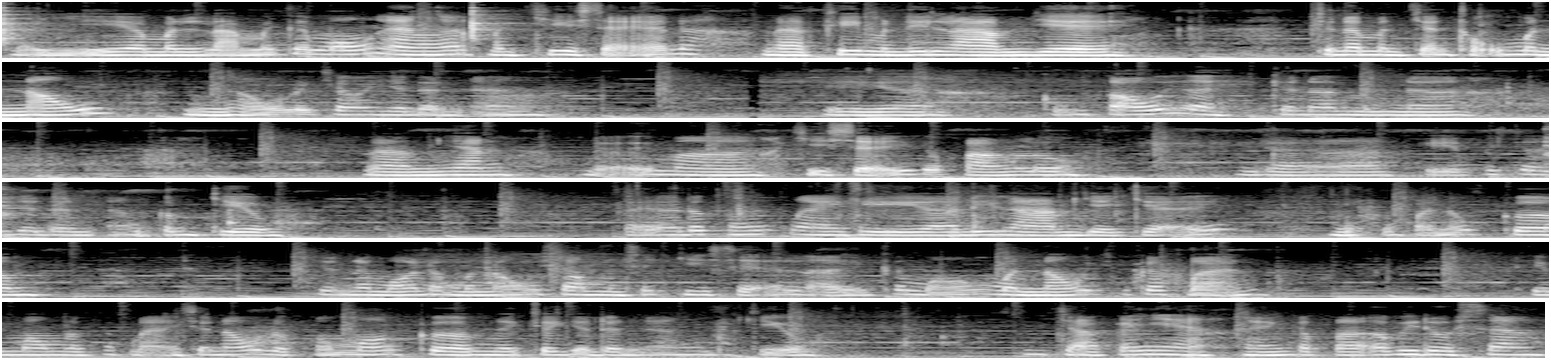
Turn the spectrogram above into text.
Bởi vì à, mình làm mấy cái món ăn á mình chia sẻ đó. Là khi mình đi làm về cho nên mình tranh thủ mình nấu mình nấu để cho gia đình ăn. Thì à, cũng tối rồi cho nên mình à, làm nhanh để mà chia sẻ với các bạn luôn. Và kịp cho gia đình ăn cơm chiều. Tại ở đất nước này thì đi làm về trễ mình cũng phải nấu cơm cho nên mỗi lần mình nấu xong mình sẽ chia sẻ lại cái món mình nấu cho các bạn. Thì mong là các bạn sẽ nấu được món cơm để cho gia đình ăn buổi chiều. Xin chào cả nhà, hẹn gặp lại ở video sau.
